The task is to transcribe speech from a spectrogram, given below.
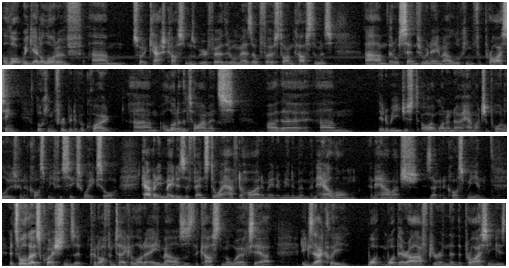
A lot we get a lot of um, sort of cash customers we refer to them as or first time customers um, that'll send through an email looking for pricing, looking for a bit of a quote. Um, a lot of the time it's either um, it'll be just oh, I want to know how much a portaloo is going to cost me for six weeks, or how many meters of fence do I have to hire to meet a minimum, and how long, and how much is that going to cost me? And it's all those questions that can often take a lot of emails as the customer works out exactly what what they're after, and that the pricing is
